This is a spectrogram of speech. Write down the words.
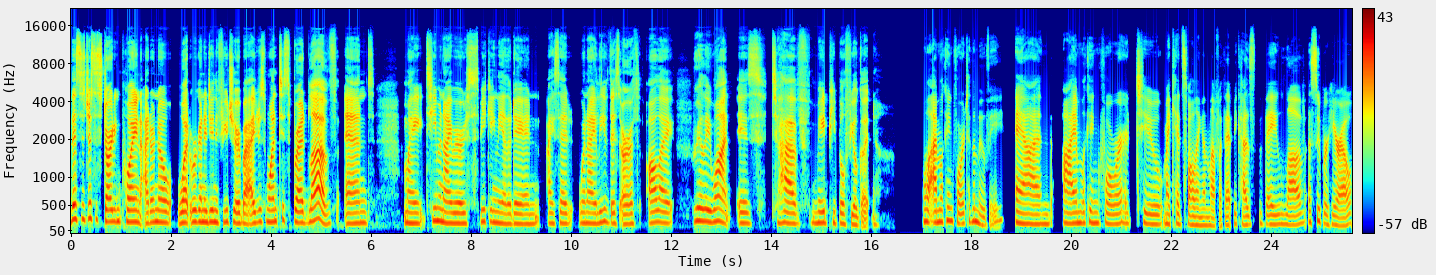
this is just a starting point. I don't know what we're going to do in the future, but I just want to spread love. And my team and I were speaking the other day, and I said, when I leave this earth, all I really want is to have made people feel good. Well, I'm looking forward to the movie. And I am looking forward to my kids falling in love with it because they love a superhero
